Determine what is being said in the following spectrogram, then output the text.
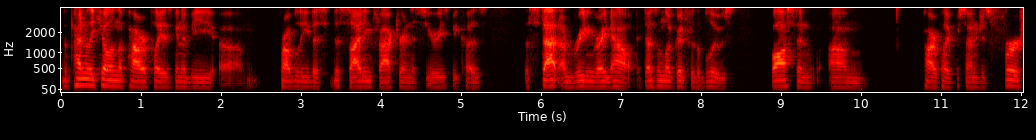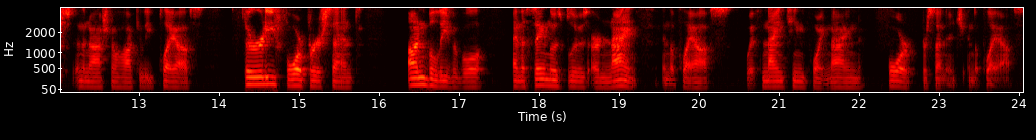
the penalty kill and the power play is going to be um, probably this deciding factor in the series because the stat I'm reading right now it doesn't look good for the Blues. Boston um, power play percentage is first in the National Hockey League playoffs, 34%, unbelievable. And the St. Louis Blues are ninth in the playoffs with 19.94 percentage in the playoffs.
